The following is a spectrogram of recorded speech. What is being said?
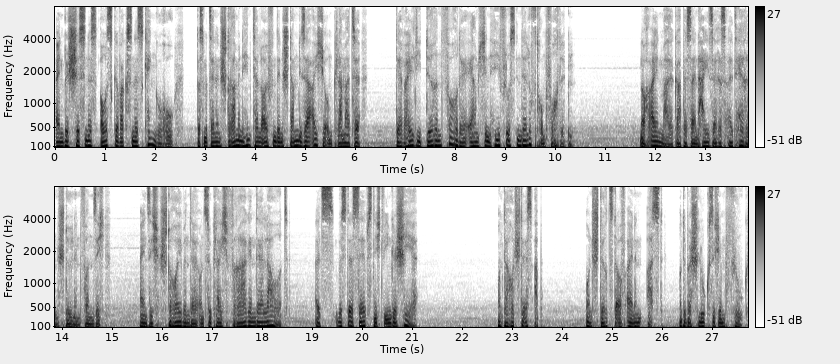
Ein beschissenes, ausgewachsenes Känguru, das mit seinen strammen Hinterläufen den Stamm dieser Eiche umklammerte, derweil die dürren Vorderärmchen hilflos in der Luft rumfuchtelten. Noch einmal gab es ein heiseres Altherrenstöhnen von sich, ein sich sträubender und zugleich fragender Laut, als wüsste es selbst nicht, wie ihm geschehe. Und da rutschte es ab und stürzte auf einen Ast und überschlug sich im Flug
